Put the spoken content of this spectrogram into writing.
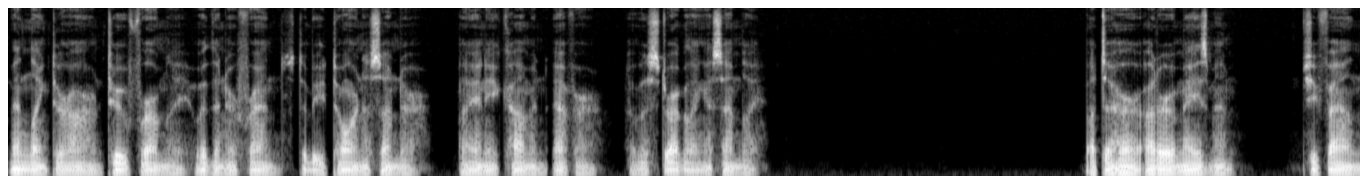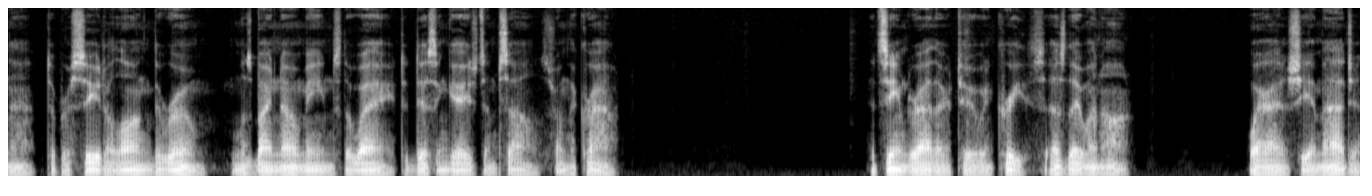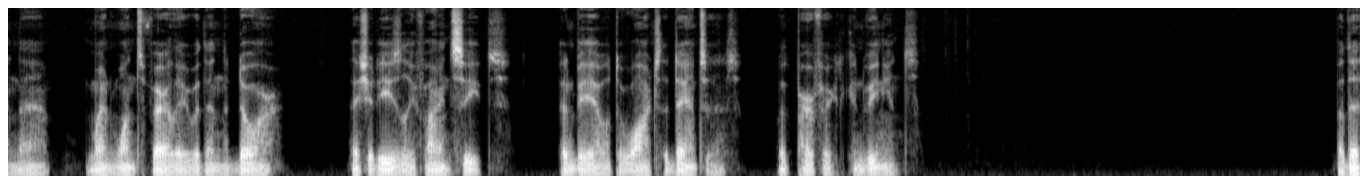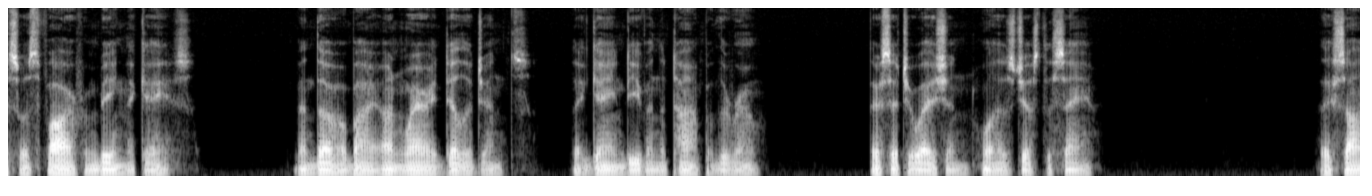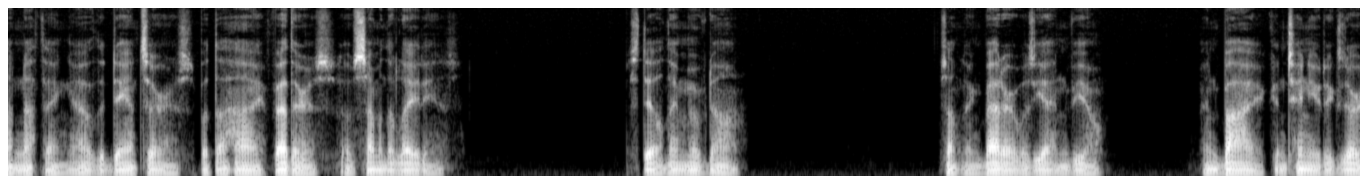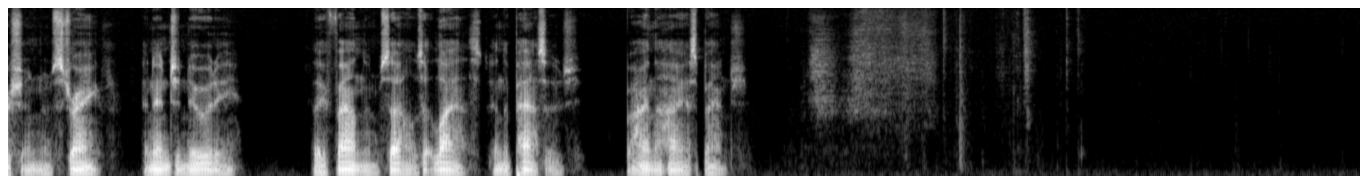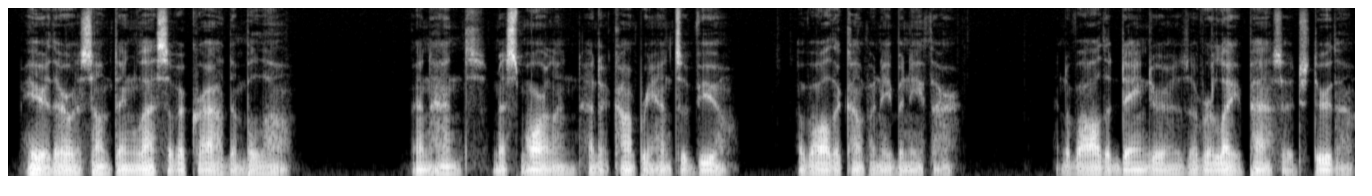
and linked her arm too firmly within her friend's to be torn asunder by any common effort of a struggling assembly. But to her utter amazement, she found that to proceed along the room was by no means the way to disengage themselves from the crowd. It seemed rather to increase as they went on, whereas she imagined that, when once fairly within the door, they should easily find seats and be able to watch the dances with perfect convenience. But this was far from being the case, and though by unwary diligence they gained even the top of the room, their situation was just the same. They saw nothing of the dancers but the high feathers of some of the ladies. Still, they moved on. Something better was yet in view, and by continued exertion of strength and ingenuity, they found themselves at last in the passage behind the highest bench. Here there was something less of a crowd than below, and hence Miss Morland had a comprehensive view of all the company beneath her, and of all the dangers of her late passage through them.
